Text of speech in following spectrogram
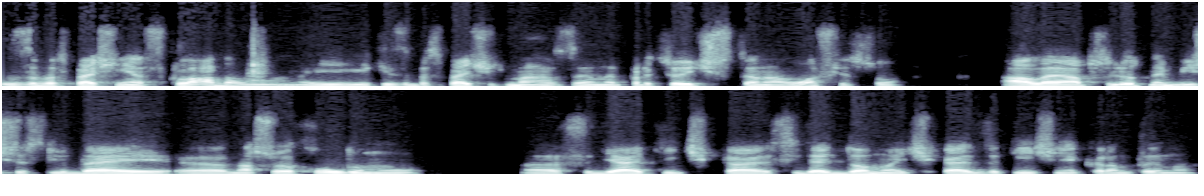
забезпечення складом, які забезпечують магазини. Працює частина офісу, але абсолютна більшість людей е, нашого холдингу е, сидять і чекають, сидять вдома і чекають закінчення карантину.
